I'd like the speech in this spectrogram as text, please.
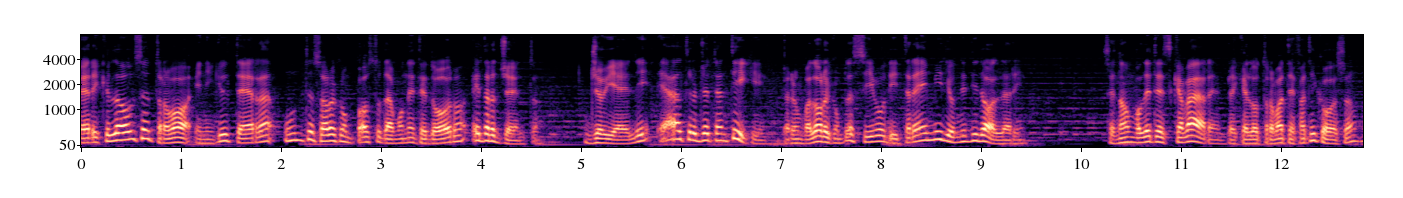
Eric Lowes trovò in Inghilterra un tesoro composto da monete d'oro ed argento, gioielli e altri oggetti antichi per un valore complessivo di 3 milioni di dollari. Se non volete scavare perché lo trovate faticoso,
